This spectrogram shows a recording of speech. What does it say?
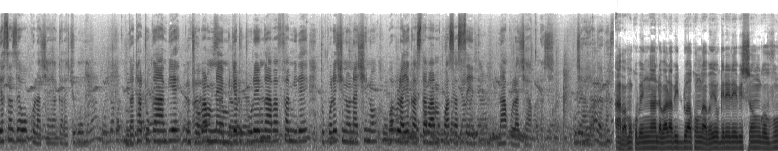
yasazeewo okukola kyayagala kiba nga tatugambye nti oba munaye mujje tutuule ngaabafamire tukole kino na kino wabula ye kasita bamukwasa ssente n'akola kyakola ki? Abamu ku b'eŋŋanda balabiddwako nga beeyogerera ebisongovu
